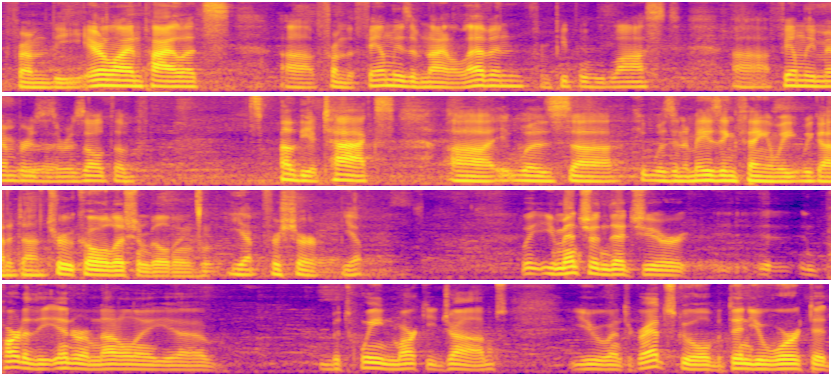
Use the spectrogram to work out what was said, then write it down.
from the airline pilots, uh, from the families of 9/11, from people who lost uh, family members as a result of of the attacks. Uh, it was uh, it was an amazing thing, and we, we got it done. True coalition building. Yep, for sure. Yep. Well, you mentioned that you're uh, part of the interim, not only uh, between Markey jobs, you went to grad school, but then you worked at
